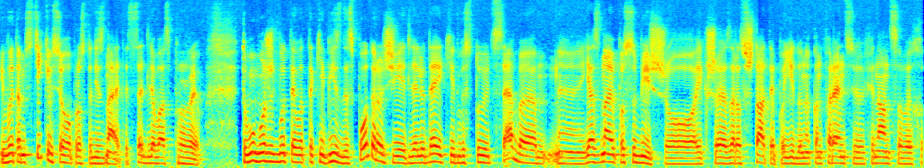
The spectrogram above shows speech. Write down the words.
І ви там стільки всього просто дізнаєтесь, це для вас прорив. Тому можуть бути от такі бізнес-подорожі для людей, які інвестують в себе. Е, Я знаю по собі, що якщо я зараз в Штати поїду на конференцію фінансових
